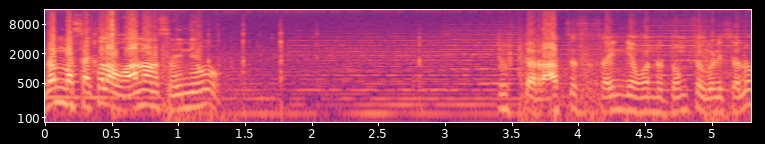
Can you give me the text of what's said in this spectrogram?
ನಮ್ಮ ಸಕಲ ವಾನರ ಸೈನ್ಯವು ದುಷ್ಟ ರಾಕ್ಷಸ ಸೈನ್ಯವನ್ನು ಧ್ವಂಸಗೊಳಿಸಲು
